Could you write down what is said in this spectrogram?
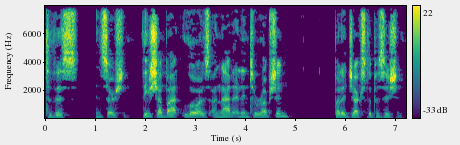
to this insertion. These Shabbat laws are not an interruption, but a juxtaposition.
